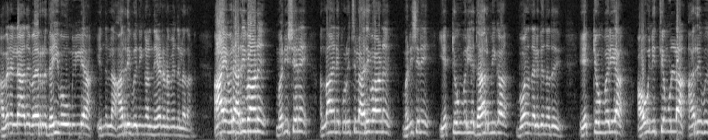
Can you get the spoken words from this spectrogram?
അവനല്ലാതെ വേറൊരു ദൈവവുമില്ല എന്നുള്ള അറിവ് നിങ്ങൾ നേടണം എന്നുള്ളതാണ് ആ ഒരു അറിവാണ് മനുഷ്യനെ അള്ളാഹിനെ കുറിച്ചുള്ള അറിവാണ് മനുഷ്യന് ഏറ്റവും വലിയ ധാർമ്മിക ബോധം നൽകുന്നത്. ഏറ്റവും വലിയ ഔന്നിത്യമുള്ള അറിവ്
